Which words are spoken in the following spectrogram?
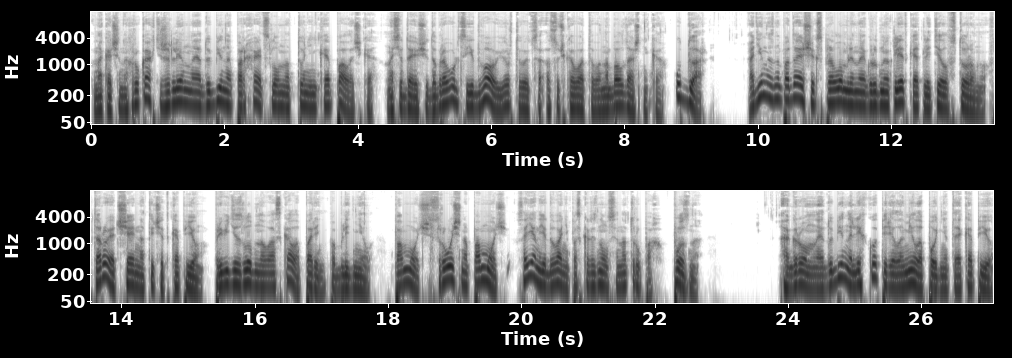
В накачанных руках тяжеленная дубина порхает, словно тоненькая палочка. Наседающие добровольцы едва увертываются от сучковатого набалдашника. Удар! Один из нападающих с проломленной грудной клеткой отлетел в сторону, второй отчаянно тычет копьем. При виде злобного оскала парень побледнел. «Помочь! Срочно помочь!» Саян едва не поскользнулся на трупах. Поздно. Огромная дубина легко переломила поднятое копье.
